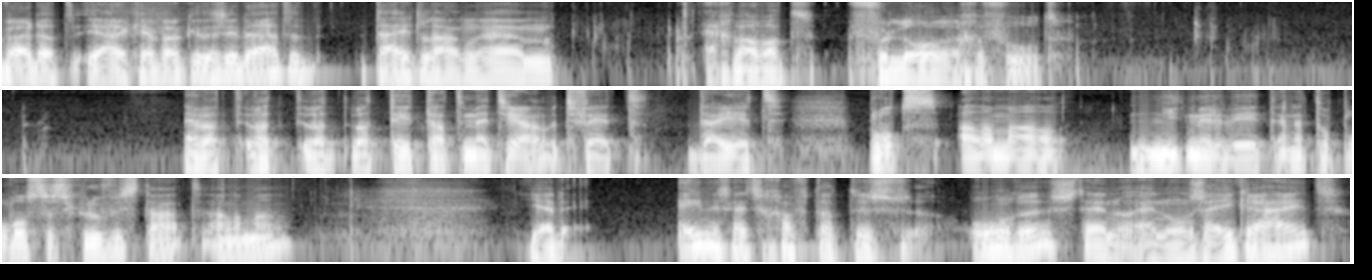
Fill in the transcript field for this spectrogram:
Maar dat, ja, ik heb ook dus inderdaad een tijd lang um, echt wel wat verloren gevoeld. En wat, wat, wat, wat deed dat met jou? Het feit dat je het plots allemaal niet meer weet en het op losse schroeven staat allemaal? Ja, de, enerzijds gaf dat dus onrust en, en onzekerheid.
